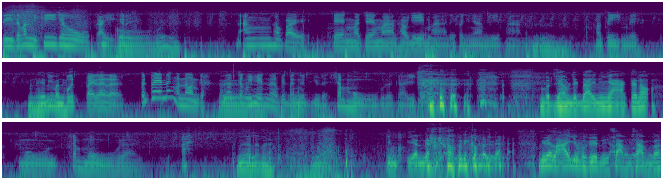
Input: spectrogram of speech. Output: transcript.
ตีตีแต่มันมีขี้เจ้าโหไก่กันเลยโอ้ยนั่งเข้าไป แจ้งมาแจ้งมาเฮาเยี่ยมหาเลยพยายามเยี่ยมหาแล้วอืมเฮาตีงเลยมันเห็นมันปึ๊ดไปแล้วเลยเป็นเป็นนึงมันนอนกันเออจะไม่เห็นเนอะเป็นตะงึดอยู่เลยช่ำหมูกูเลยไก่บัดยำจากได้นี่ยากแต่เนาะหมูช่ำหมูกูได้เมื่อแล้วมันเนี่ย กินเอียนนั่นเขานี่ก่อนเรือหลายอยู่เมื่อคืนนี้ซ้ำซ้ำก่อน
